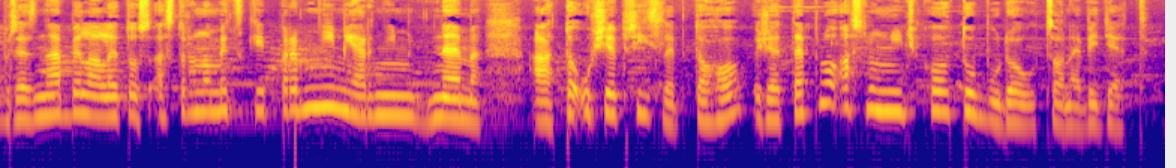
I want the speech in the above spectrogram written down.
března byla letos astronomicky prvním jarním dnem a to už je příslip toho, že teplo a sluníčko tu budou co nevidět.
